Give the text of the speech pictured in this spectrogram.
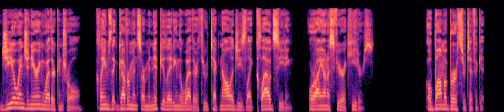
Geoengineering weather control claims that governments are manipulating the weather through technologies like cloud seeding or ionospheric heaters. Obama birth certificate.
